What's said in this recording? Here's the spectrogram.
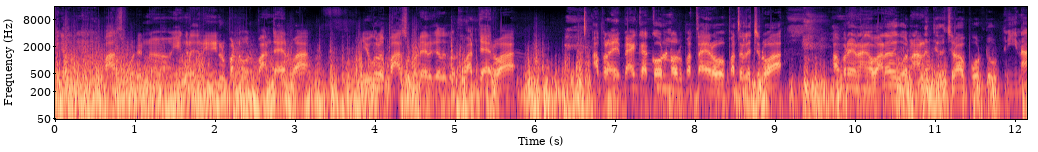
எங்கள் பாஸ்போர்ட் இன்னும் எங்களுக்கு ரினியூவல் பண்ண ஒரு பாஞ்சாயிரரூபா இவங்களுக்கு பாஸ்போர்ட் இருக்கிறதுக்கு ஒரு பாஞ்சாயிரரூபா அப்புறம் பேங்க் அக்கௌண்ட் ஒரு பத்தாயிரம் பத்து லட்ச ரூபா. அப்புறம் நாங்கள் வரதுக்கு ஒரு நாலஞ்சு லட்ச ரூபா போட்டு விட்டிங்கன்னா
